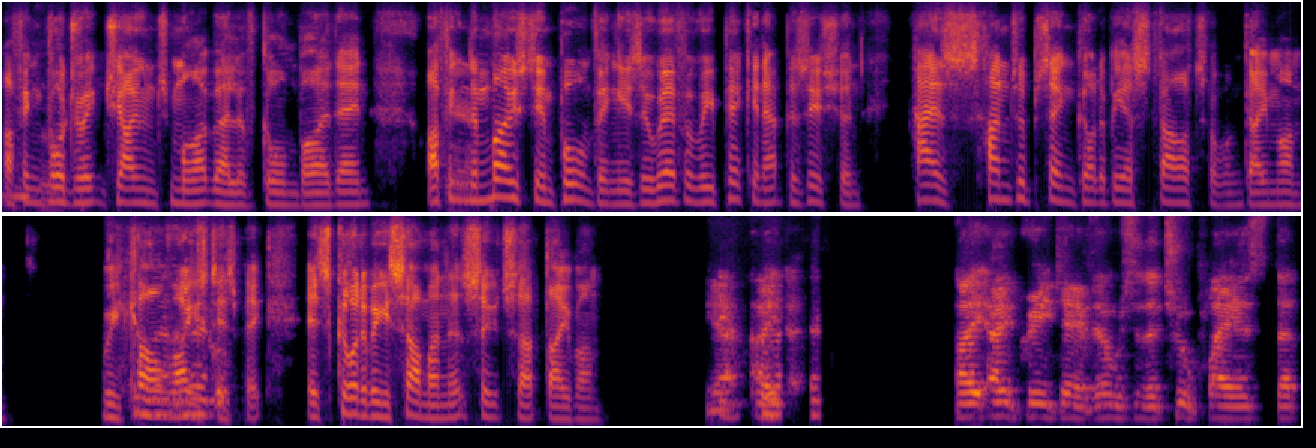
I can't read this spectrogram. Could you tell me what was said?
I think mm-hmm. Broderick Jones might well have gone by then. I think Yeah. the most important thing is whoever we pick in that position has 100% got to be a starter on game one. We can't Yeah, raise this pick. It's got to be someone that suits up day one. Yeah, Yeah, I, I, I agree, Dave. Those are the two players that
